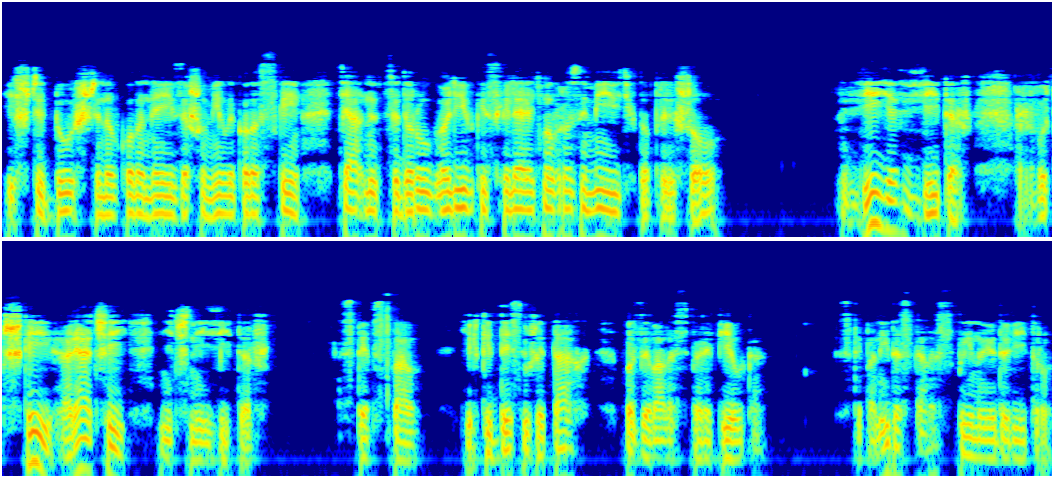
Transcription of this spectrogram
І ще дужче навколо неї зашуміли колоски, тягнуться до рук голівки, схиляють, мов розуміють, хто прийшов. Віяв вітер, рвучкий, гарячий нічний вітер. Степ спав, тільки десь у житах озивалась перепілка. Степанида стала спиною до вітру.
